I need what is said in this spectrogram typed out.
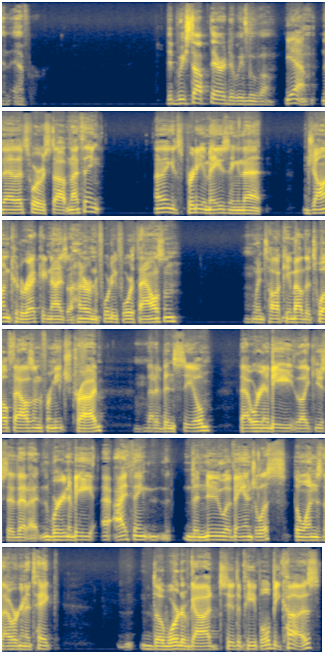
and ever Did we stop there or did we move on? Yeah, yeah, that's where we stopped. And I think I think it's pretty amazing that John could recognize 144,000 mm-hmm. when talking about the 12,000 from each tribe mm-hmm. that have been sealed. That we're going to be, like you said, that uh, I- we're going to be, I think, the new evangelists, the ones that we're going to take the word of God to the people because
